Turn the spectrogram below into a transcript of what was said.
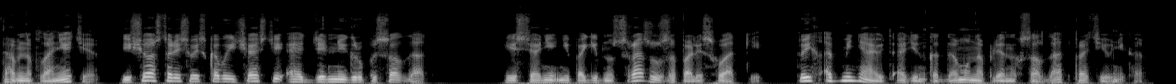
Там, на планете, еще остались войсковые части и отдельные группы солдат. Если они не погибнут сразу в запале схватки, то их обменяют один к одному на пленных солдат противника.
